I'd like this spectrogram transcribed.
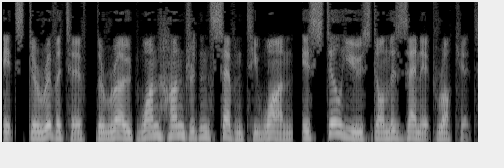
Its derivative, the Rode 171, is still used on the Zenit rocket.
